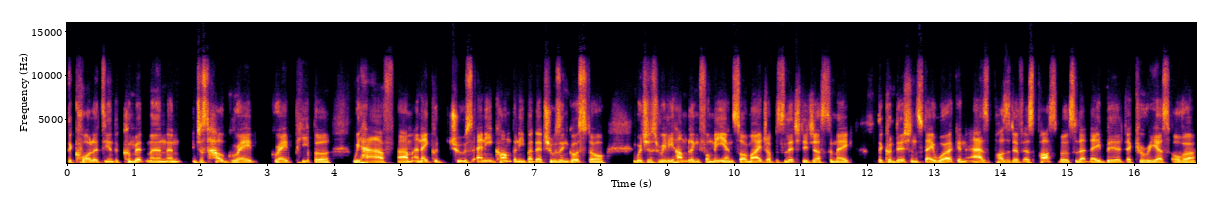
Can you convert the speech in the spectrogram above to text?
the quality and the commitment and just how great great people we have. Um, and they could choose any company but they're choosing Gousto, which is really humbling for me. And so my job is literally just to make the conditions they work in as positive as possible so that they build their careers over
